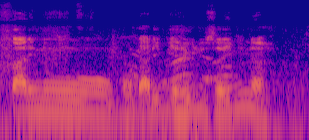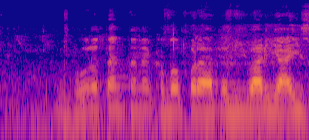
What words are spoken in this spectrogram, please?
તારીનું તારીનું બોડાડી બેહવી છે એમ ને. ને તને ખબર પડે તો દિવાળી આવી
